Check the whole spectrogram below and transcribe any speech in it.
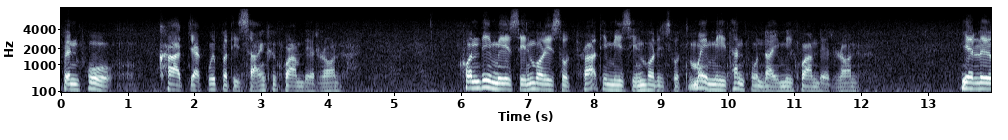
เป็นผู้ขาดจากวิปฏิสารคือความเดือดร้อน คนที่มีศีลบริสุทธิ์ พระที่มีศีลบริสุทธิ์ไม่มีท่านผู้ใดมีความเดือดร้อน อย่าลืม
